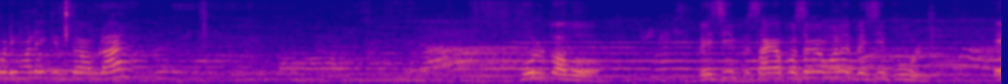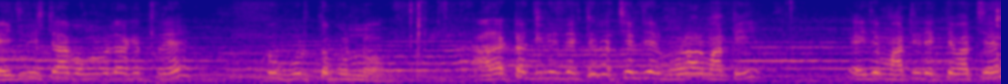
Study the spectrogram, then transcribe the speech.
পরিমাণে কিন্তু আমরা ফুল পাবো। বেশি শাখা পোশাখা মানে বেশি ফুল। এই জিনিসটা বঙ্গমেলার ক্ষেত্রে খুব গুরুত্বপূর্ণ। আর একটা জিনিস দেখতে পাচ্ছেন যে ঘোড়ার মাটি, এই যে মাটি দেখতে পাচ্ছেন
